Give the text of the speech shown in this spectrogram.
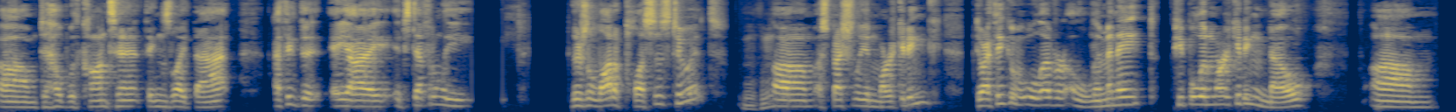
um, to help with content, things like that. I think that AI, it's definitely there's a lot of pluses to it, mm-hmm. um, especially in marketing. Do I think it will ever eliminate people in marketing? No, um,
